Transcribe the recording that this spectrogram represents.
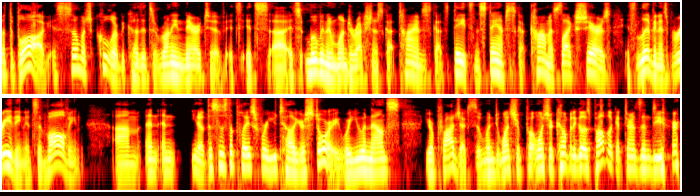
But the blog is so much cooler because it's a running narrative. It's it's uh, it's moving in one direction. It's got times, it's got dates and stamps, it's got comments, likes, shares. It's living, it's breathing, it's evolving. Um, and and you know this is the place where you tell your story, where you announce your projects. And when once your once your company goes public, it turns into your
